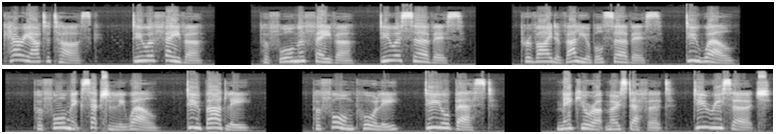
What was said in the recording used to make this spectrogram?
Carry out a task. Do a favor. Perform a favor. Do a service. Provide a valuable service. Do well. Perform exceptionally well. Do badly. Perform poorly. Do your best. Make your utmost effort. Do research.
